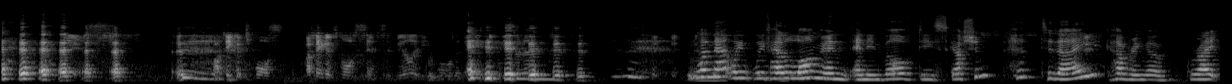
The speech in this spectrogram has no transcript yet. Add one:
Yes. I think it's more. I think it's more sensibility more than anything, isn't it? So, Matt, we, we've had a long and, and involved discussion today, covering a great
